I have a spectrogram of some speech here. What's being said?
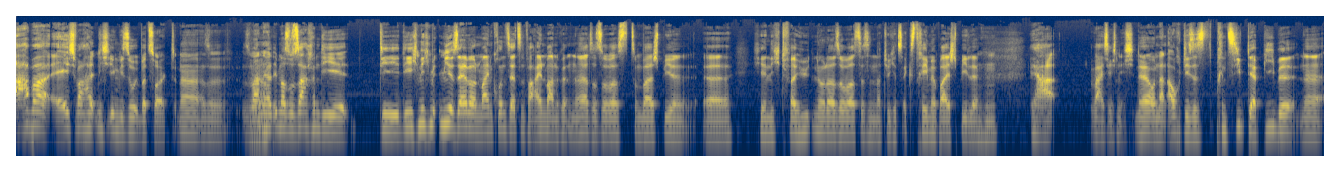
Aber ey, ich war halt nicht irgendwie so überzeugt. Ne? Also es waren Ja. halt immer so Sachen, die, die, die ich nicht mit mir selber und meinen Grundsätzen vereinbaren könnte. Ne? Also sowas zum Beispiel äh, hier nicht verhüten oder sowas. Das sind natürlich jetzt extreme Beispiele Mhm. ja, weiß ich nicht. Ne? Und dann auch dieses Prinzip der Bibel, ne?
